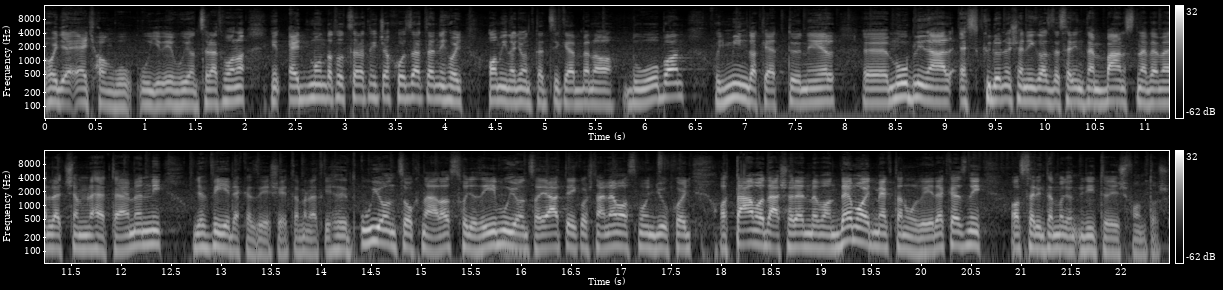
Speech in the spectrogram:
hogy egyhangú új év újonc lett volna. Én egy mondatot szeretnék csak hozzátenni, hogy ami nagyon tetszik ebben a duóban, hogy mind a kettőnél, Moblinál ez különösen igaz, de szerintem Barnes neve mellett sem lehet elmenni, hogy a védekezését emelet ki. Ezért újoncoknál az, hogy az év újonc a játékosnál nem azt mondjuk, hogy a támadása rendben van, de majd megtanul védekezni, az szerintem nagyon üdítő és fontos.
